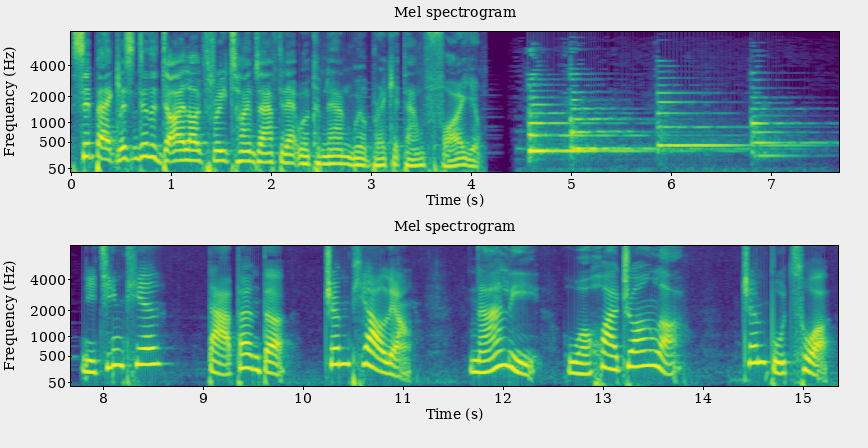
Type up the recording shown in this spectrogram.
sit back, listen to the dialogue three times. After that, we'll come down and we'll break it down for you. 你今天 打扮的真漂亮，哪里？我化妆了。真不错。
